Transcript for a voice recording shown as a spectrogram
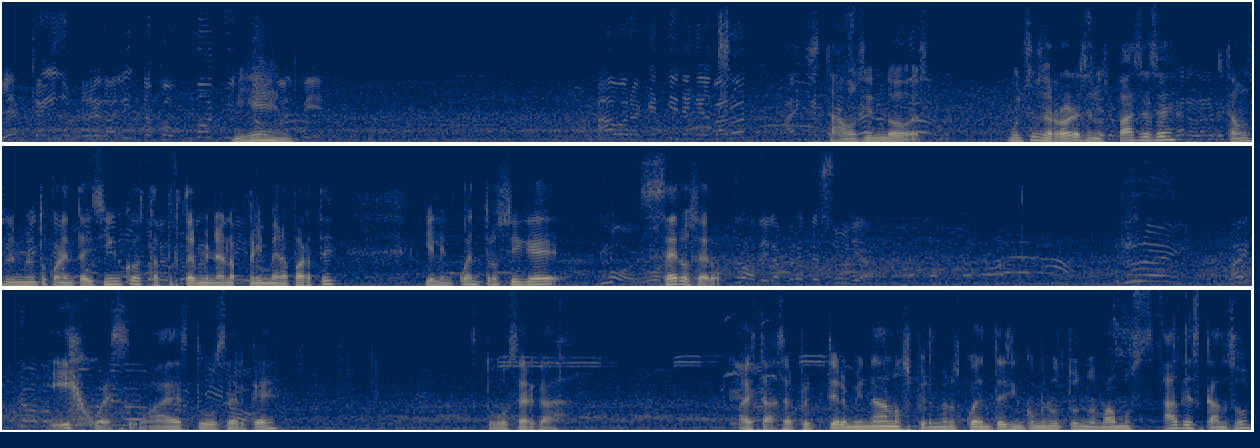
Le ha caído un regalito con moño Bien. todo al pie. Ahora que tienen el balón, hay que Estamos haciendo muchos errores en los pases, eh. Estamos en el minuto 45, está por terminar la primera parte. Y el encuentro sigue 0-0. Entrada y la pelota es suya. Rey, ha estado Hijo madre, estuvo cerca, ¿eh? Estuvo cerca. Ahí está, se terminan los primeros 45 minutos, nos vamos a descanso.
